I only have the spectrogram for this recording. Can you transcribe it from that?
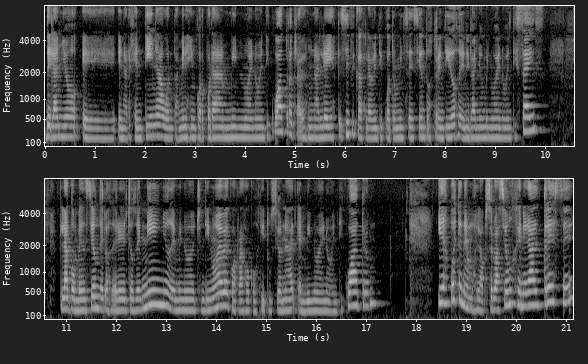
del año eh, en Argentina, bueno, también es incorporada en 1994 a través de una ley específica, que es la 24.632 en el año 1996. La Convención de los Derechos del Niño de 1989, con rasgo constitucional en 1994 y después tenemos la observación general 13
